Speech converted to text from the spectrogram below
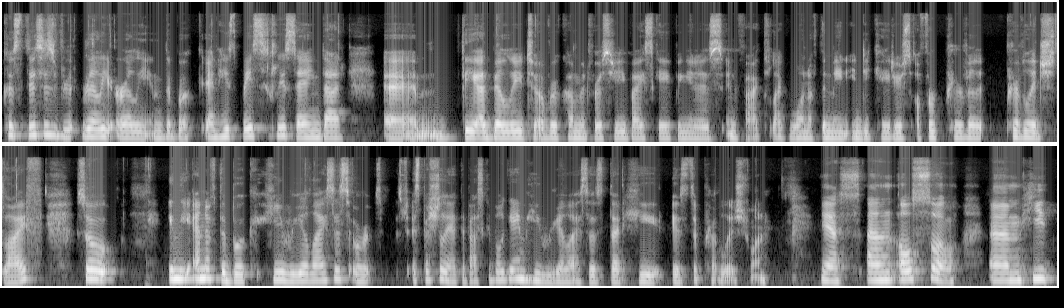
because this is re- really early in the book and he's basically saying that um, the ability to overcome adversity by escaping it is in fact like one of the main indicators of a privile- privileged life so in the end of the book, he realizes, or especially at the basketball game, he realizes that he is the privileged one. Yes, and also um, he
